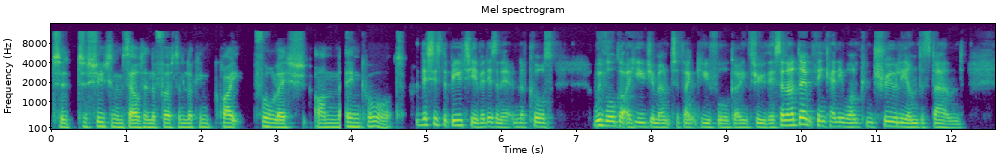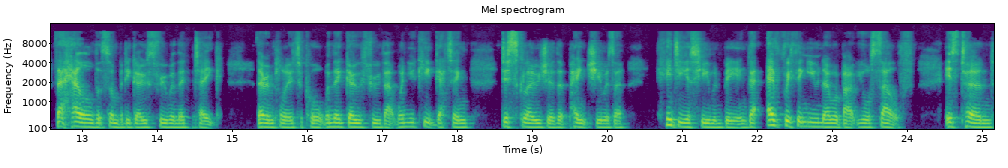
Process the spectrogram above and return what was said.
to to shooting themselves in the foot and looking quite foolish on in court. This is the beauty of it, isn't it? And of course, we've all got a huge amount to thank you for going through this. And I don't think anyone can truly understand the hell that somebody goes through when they take their employer to court, when they go through that, when you keep getting disclosure that paints you as a hideous human being, that everything you know about yourself is turned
